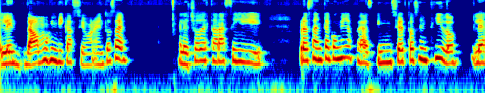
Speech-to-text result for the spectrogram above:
le dábamos indicaciones. Entonces, el hecho de estar así presente con ellas, pues en cierto sentido les,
